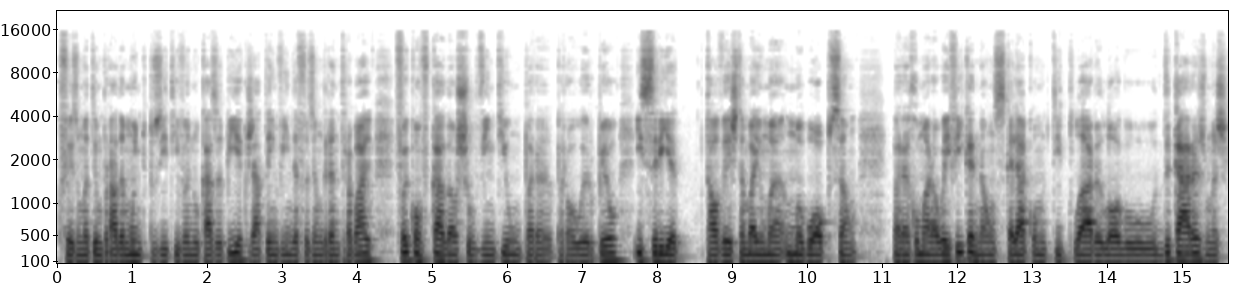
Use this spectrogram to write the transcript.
que fez uma temporada muito positiva no Casa Pia, que já tem vindo a fazer um grande trabalho, foi convocado ao Sub-21 para, para o Europeu e seria talvez também uma, uma boa opção para arrumar ao Benfica, não se calhar como titular logo de caras, mas,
